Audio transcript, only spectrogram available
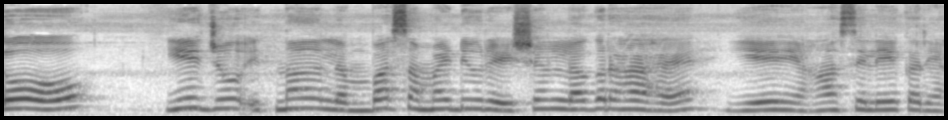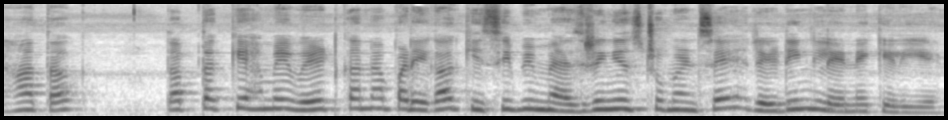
तो ये जो इतना लंबा समय ड्यूरेशन लग रहा है, ये यहाँ से लेकर यहाँ तक, तब तक के हमें वेट करना पड़ेगा किसी भी मेजरिंग इंस्ट्रूमेंट से रीडिंग लेने के लिए।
